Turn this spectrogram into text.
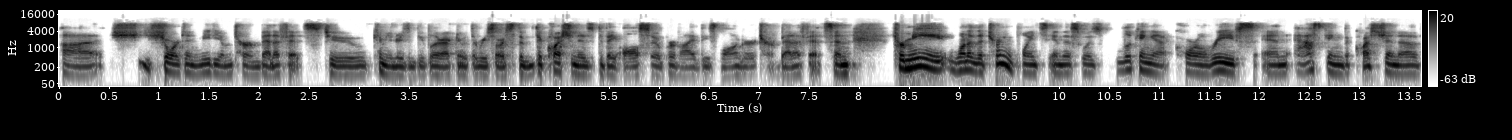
uh, sh- short and medium term benefits to communities and people interacting with the resource. The, the question is, do they also provide these longer term benefits? And for me, one of the turning points in this was looking at coral reefs and asking the question of,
